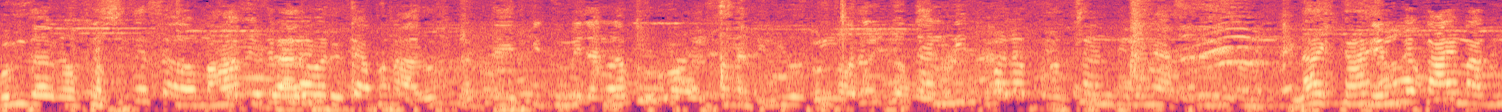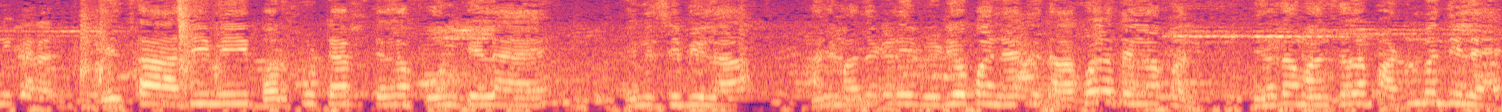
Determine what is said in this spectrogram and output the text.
निश्चितच अं, महाविद्यालयावरती आपण आरोप करताय की तुम्ही त्यांना पूर्वकल्पना दिली होती परंतु त्यांनी तुम्हाला प्रोत्साहन दिले नाही काय? नेमकं काय मागणी कराल? याचा आधी मी भरपूर टॅप त्यांना फोन केला आहे एम सी बीला. आणि माझ्याकडे व्हिडिओ पण आहे ते दाखवला त्यांना पण. त्यांच्या माणसाला पाठवून पण दिलाय.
